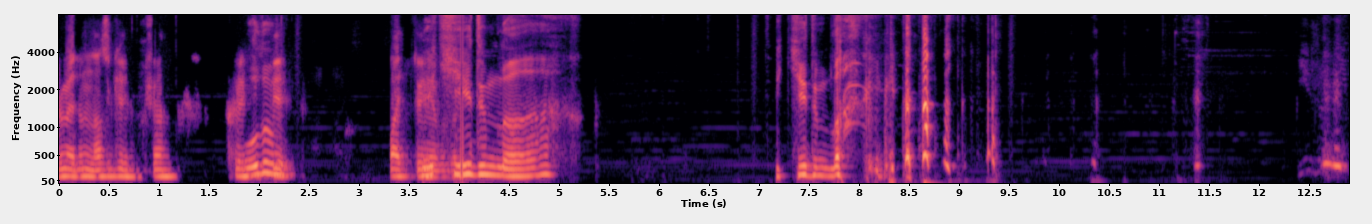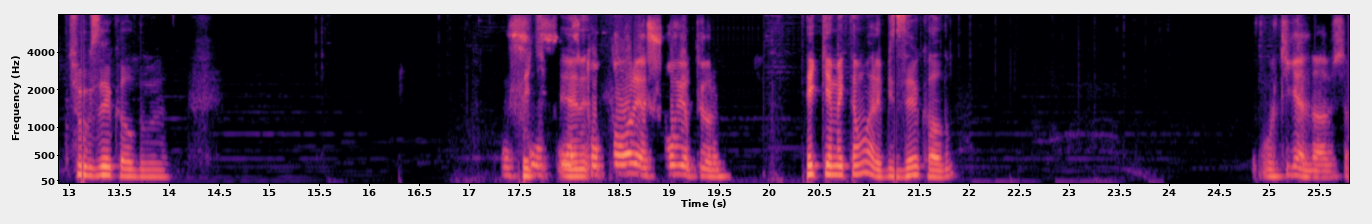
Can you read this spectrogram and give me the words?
Görmedim nasıl görüyorum şu an. Kritik Oğlum. bir fight dönüyor yedim la. İlk yedim la. Çok zevk aldım ya. Of Peki, of of yani- topta var ya şov yapıyorum. Tek yemekten var ya bir zevk aldım. Ulti geldi abisi.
